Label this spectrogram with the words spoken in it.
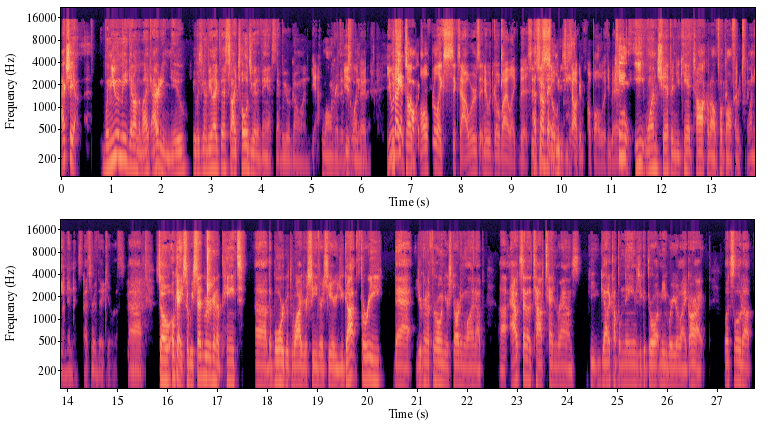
actually, when you and me get on the mic, I already knew it was going to be like this. So I told you in advance that we were going yeah, longer than easily, 20 minutes. You, you and I can talk, talk for like six hours and it would go by like this. It's just so easy talking football with you, man. You can't eat one chip and you can't talk about football for 20 minutes. That's ridiculous. Uh, so, okay. So we said we were going to paint uh, the board with wide receivers here. You got three that you're going to throw in your starting lineup uh, outside of the top 10 rounds you got a couple names you could throw at me where you're like, all right, let's load up.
